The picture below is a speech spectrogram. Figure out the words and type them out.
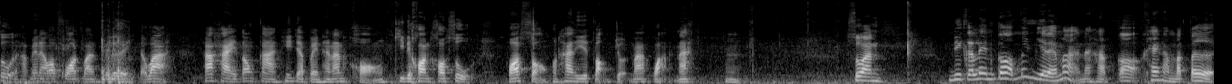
สู้นะครับแนะนำว่าฟอสวันไปเลย แต่ว่าถ้าใครต้องการที่จะเป็นทางด้านของคิดิคอนเข้าสู้ฟอสสองค่อนข้างที่จะตอบโจทย์มากกว่านะส่วนดีการเล่นก็ไม่มีอะไรมากนะครับ ก็แค่ทำบัตเตอร์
